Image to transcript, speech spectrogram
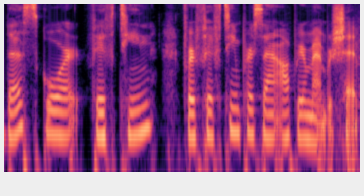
THESCORE15 for 15% off your membership.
